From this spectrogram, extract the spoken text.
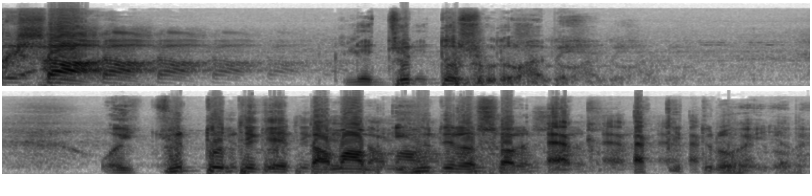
আকসা, যে যুদ্ধ শুরু হবে। ওই যুদ্ধ থেকে তামাম ইহুদিরা সব এক একত্র হয়ে যাবে।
